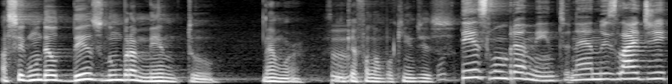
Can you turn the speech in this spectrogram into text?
a segunda é o deslumbramento, né, amor? Você não hum. quer falar um pouquinho disso? O deslumbramento, né? No slide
